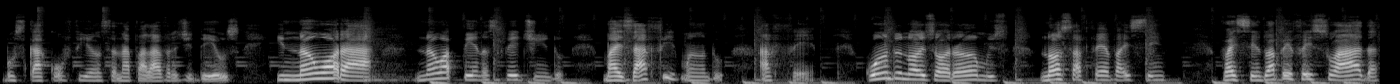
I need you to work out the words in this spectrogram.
buscar confiança na palavra de Deus e não orar, não apenas pedindo, mas afirmando a fé. Quando nós oramos, nossa fé vai, ser, vai sendo aperfeiçoada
